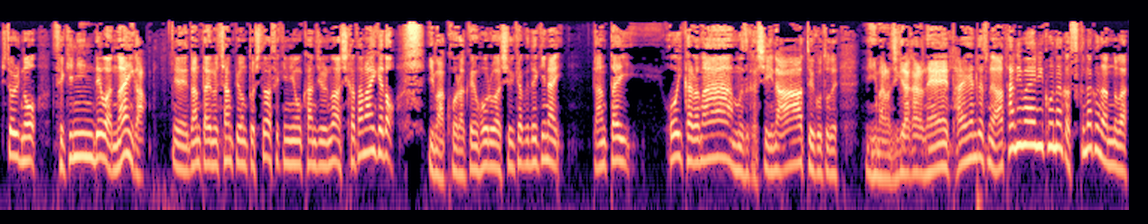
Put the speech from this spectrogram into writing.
一人の責任ではないが、えー、団体のチャンピオンとしては責任を感じるのは仕方ないけど、今、後楽園ホールは集客できない。団体多いからな、難しいな、ということで、今の時期だからね、大変ですね。当たり前にこうなんか少なくなるのが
